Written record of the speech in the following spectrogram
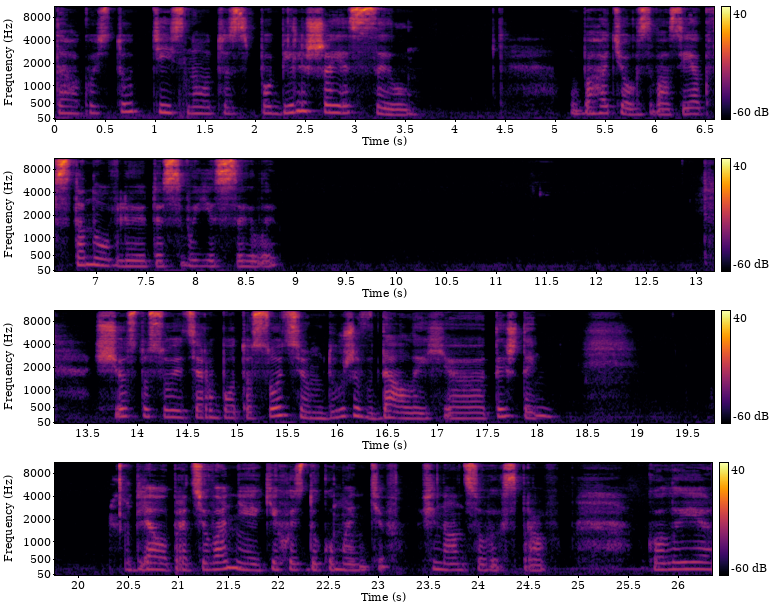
Так, ось тут дійсно от побільшає сил у багатьох з вас, як встановлюєте свої сили. Що стосується роботи соціум, дуже вдалий е, тиждень для опрацювання якихось документів, фінансових справ. Коли,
